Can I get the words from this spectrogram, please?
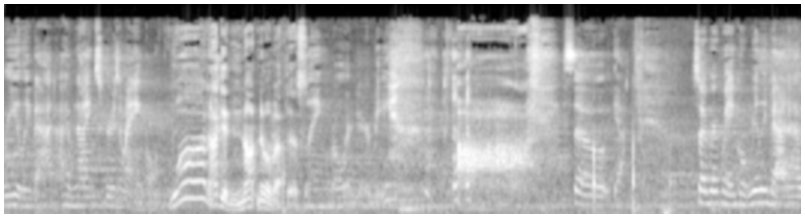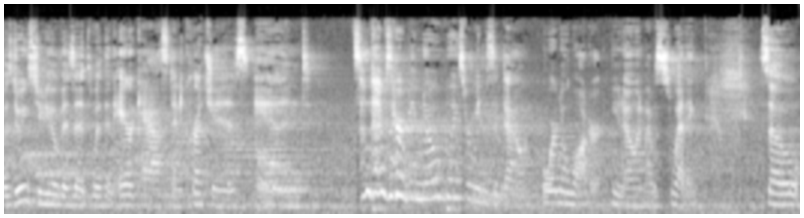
really bad. I have nine screws in my ankle What? I did not know about this. playing roller derby. Ah. so, yeah. So I broke my ankle really bad, and I was doing studio visits with an air cast and crutches, and sometimes there would be no place for me to sit down or no water, you know, and I was sweating. So,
